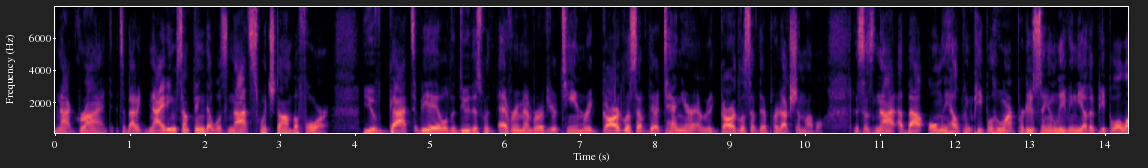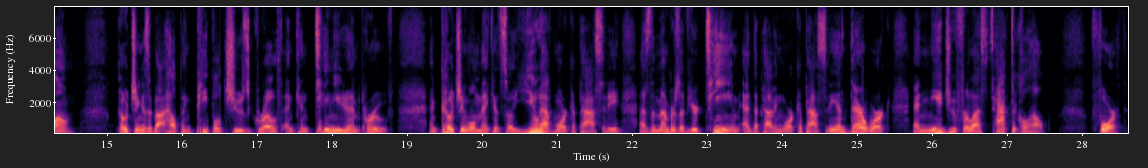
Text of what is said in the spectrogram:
not grind. It's about igniting something that was not switched on before. You've got to be able to do this with every member of your team, regardless of their tenure and regardless of their production level. This is not about only helping people who aren't producing and leaving the other people alone. Coaching is about helping people choose growth and continue to improve. And coaching will make it so you have more capacity as the members of your team end up having more capacity in their work and need you for less tactical help. Fourth,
